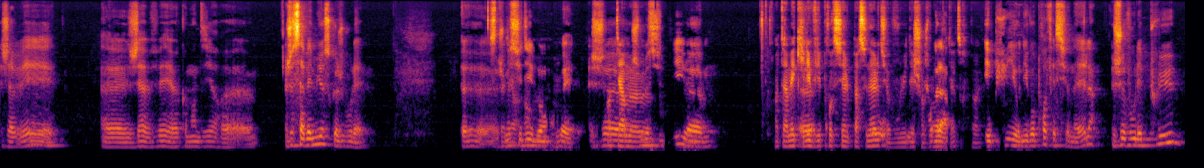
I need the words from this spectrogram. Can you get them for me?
j'avais, j'avais, euh, j'avais, euh, comment dire, euh, je savais mieux ce que je voulais. je me suis dit, bon, ouais, je, je me suis dit... En termes d'équilibre euh, vie professionnelle personnelle, tu as voulu des changements voilà. peut-être. Ouais. Et puis au niveau professionnel, je voulais plus.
